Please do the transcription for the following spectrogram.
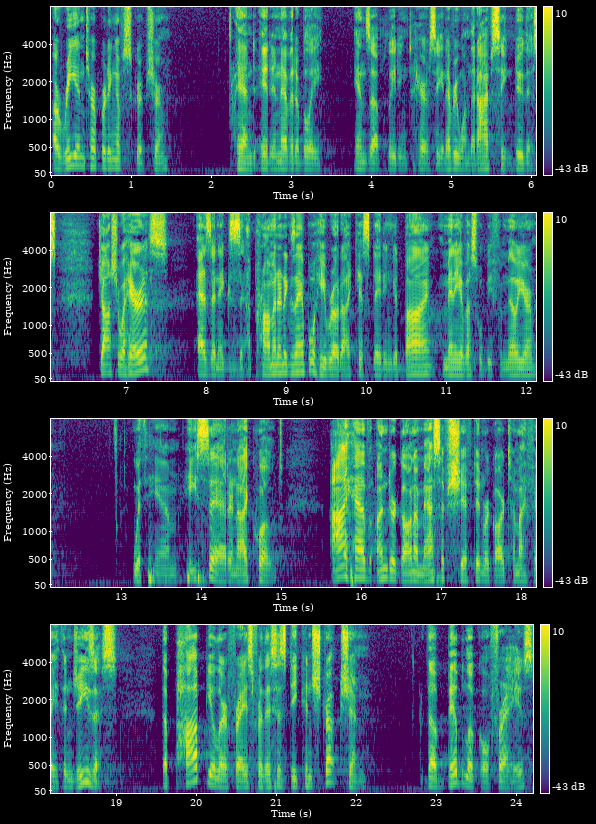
a reinterpreting of Scripture, and it inevitably ends up leading to heresy, and everyone that I've seen do this. Joshua Harris, as an ex- a prominent example, he wrote I Kiss Dating Goodbye. Many of us will be familiar with him. He said, and I quote, I have undergone a massive shift in regard to my faith in Jesus. The popular phrase for this is deconstruction. The biblical phrase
